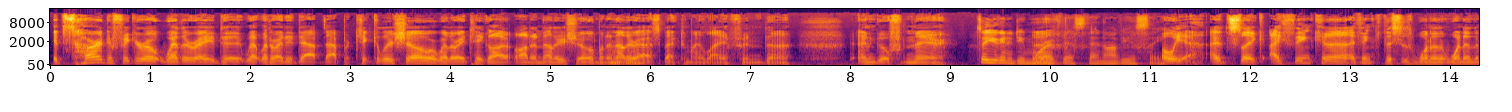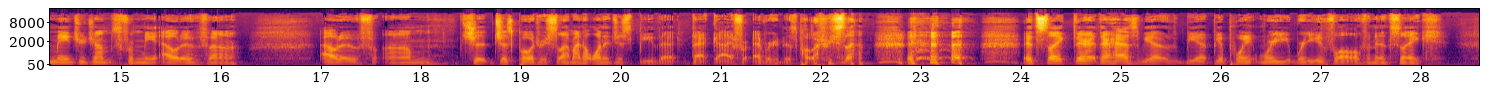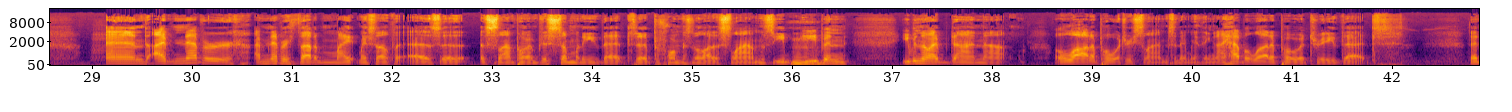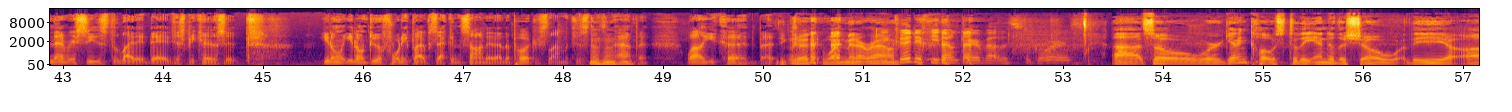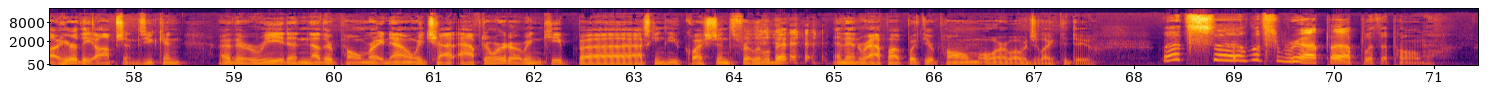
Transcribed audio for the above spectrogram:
it's hard to figure out whether I whether I'd adapt that particular show or whether I take on, on another show, but another Mhm. aspect of my life, and uh, and go from there. So you're going to do more Uh, of this then, obviously. Oh yeah, it's like I think uh, I think this is one of the, one of the major jumps for me out of uh, out of um, ju- just poetry slam. I don't want to just be that that guy forever who does poetry slam. it's like there there has to be a be a be a point where you where you evolve, and it's like. And I've never, I've never thought of my, myself as a, a slam poet. I'm just somebody that uh, performs in a lot of slams. E- Mm. Even, even though I've done uh, a lot of poetry slams and everything, I have a lot of poetry that that never sees the light of day, just because it. You don't, you don't do a 45 second sonnet at a poetry slam. It just doesn't Mhm. happen. Well, you could, but You could. One minute round. You could if you don't care about the scores. Uh, so we're getting close to the end of the show. The uh, here are the options. You can either read another poem right now and we chat afterward, or we can keep uh, asking you questions for a little bit and then wrap up with your poem. Or what would you like to do? let's uh, let's wrap up with a poem.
